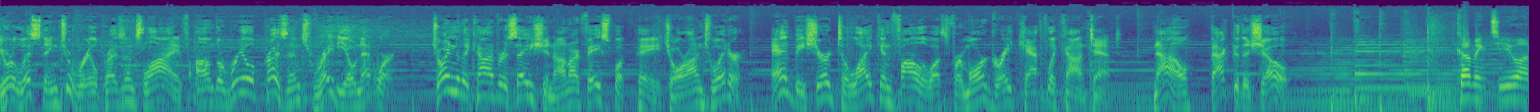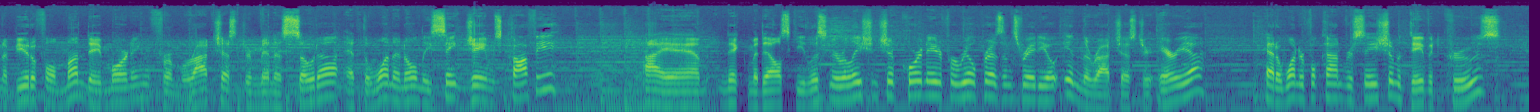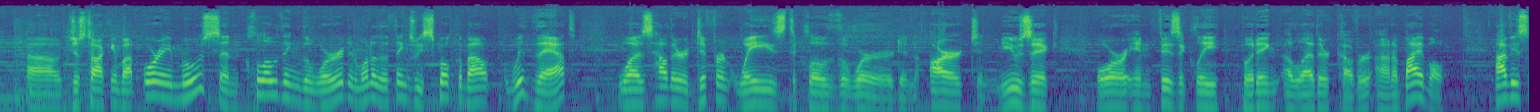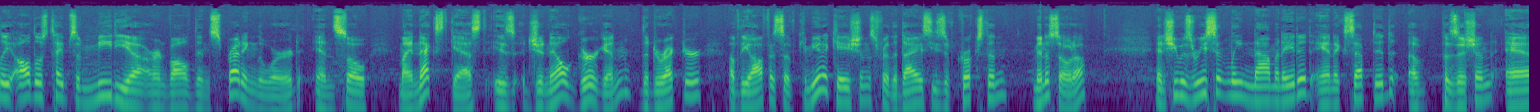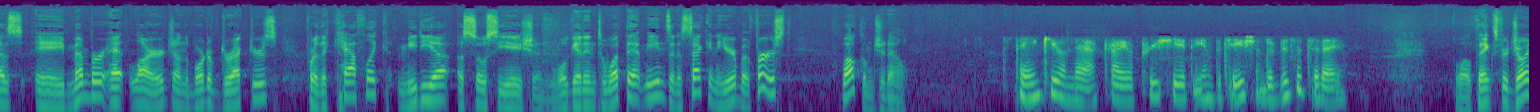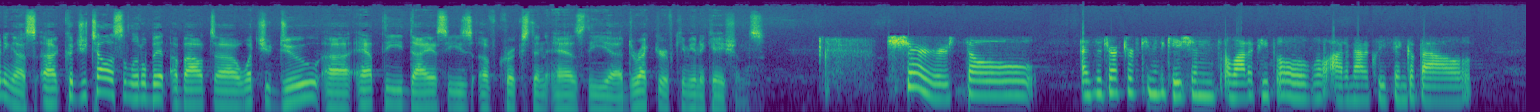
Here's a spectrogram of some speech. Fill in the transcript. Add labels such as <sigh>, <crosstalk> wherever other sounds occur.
You're listening to Real Presence Live on the Real Presence Radio Network. Join in the conversation on our Facebook page or on Twitter. And be sure to like and follow us for more great Catholic content. Now, back to the show. Coming to you on a beautiful Monday morning from Rochester, Minnesota at the one and only St. James Coffee. I am Nick Medelsky, listener relationship coordinator for Real Presence Radio in the Rochester area. Had a wonderful conversation with David Cruz, uh, just talking about Oremus and clothing the word. And one of the things we spoke about with that was how there are different ways to clothe the word in art and music or in physically putting a leather cover on a Bible. Obviously, all those types of media are involved in spreading the word, and so my next guest is Janelle Gergen, the director of the Office of Communications for the Diocese of Crookston, Minnesota and she was recently nominated and accepted a position as a member at large on the board of directors for the Catholic Media Association. We'll get into what that means in a second here, but first, welcome, Janelle. Thank you, Nick. I appreciate the invitation to visit today. Well, thanks for joining us. Uh, could you tell us a little bit about uh, what you do uh, at the Diocese of Crookston as the uh, Director of Communications? Sure. So, as a director of communications, a lot of people will automatically think about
